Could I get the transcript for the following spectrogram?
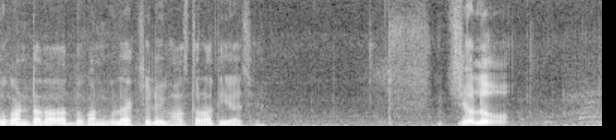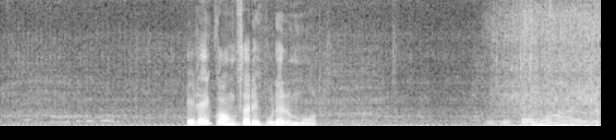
দোকানটা, দাদার দোকানগুলো অ্যাকচুয়ালি ভাস্তারাতেই আছে। চলো। এটাই কংসারীপুরের মোড়। মনে হয়।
